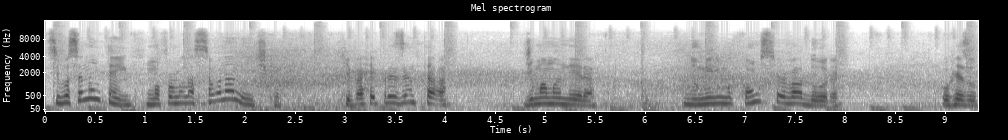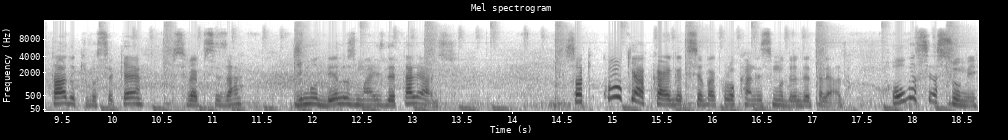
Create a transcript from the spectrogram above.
se você não tem uma formulação analítica que vai representar de uma maneira no mínimo conservadora o resultado que você quer, você vai precisar de modelos mais detalhados. Só que qual que é a carga que você vai colocar nesse modelo detalhado? Ou você assume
